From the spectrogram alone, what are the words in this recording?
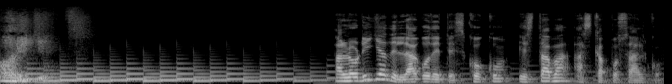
Origins. A la orilla del lago de Texcoco estaba Azcapotzalco,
